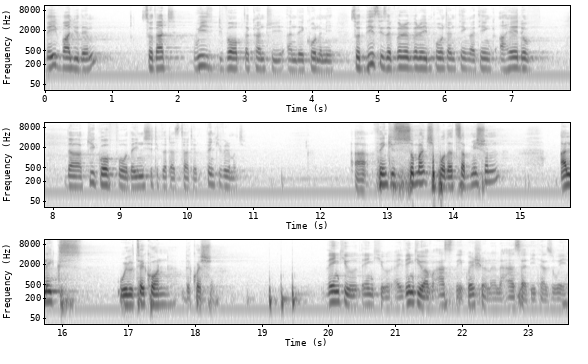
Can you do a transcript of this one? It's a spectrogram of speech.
they value them so that we develop the country and the economy. So this is a very, very important thing, I think, ahead of the kickoff for the initiative that has started. Thank you very much. Uh, thank you so much for that submission. Alex will take on the question. Thank you, thank you. I think you have asked the question and answered it as well.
